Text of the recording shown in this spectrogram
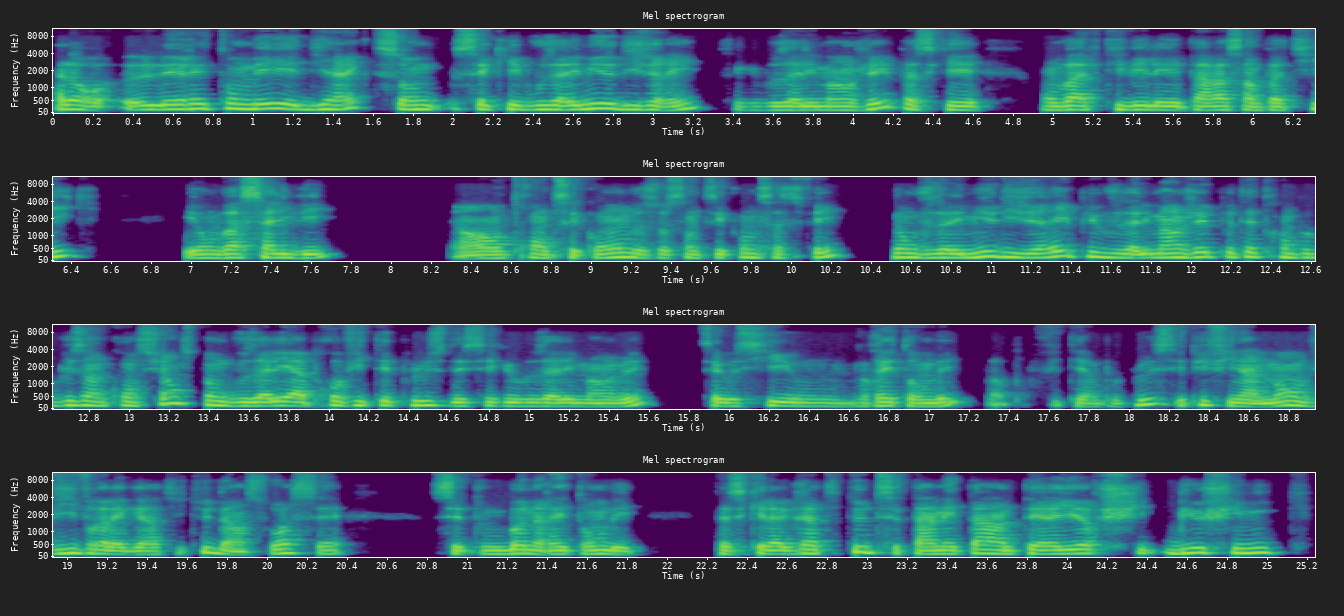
Alors, euh, les retombées directes, sont, c'est que vous allez mieux digérer, c'est que vous allez manger parce qu'on va activer les parasympathiques et on va saliver en 30 secondes, 60 secondes, ça se fait. Donc vous allez mieux digérer, puis vous allez manger peut-être un peu plus en conscience, donc vous allez à profiter plus de ce que vous allez manger. C'est aussi une retombée, pas profiter un peu plus. Et puis finalement, vivre la gratitude en soi, c'est c'est une bonne retombée. Parce que la gratitude, c'est un état intérieur biochimique,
